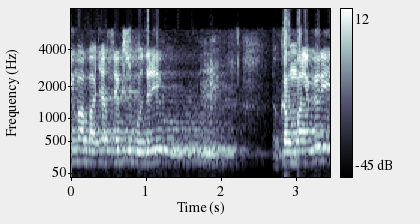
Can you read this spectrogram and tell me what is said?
نیمه بجه فکس کودري نو کوم ملګری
